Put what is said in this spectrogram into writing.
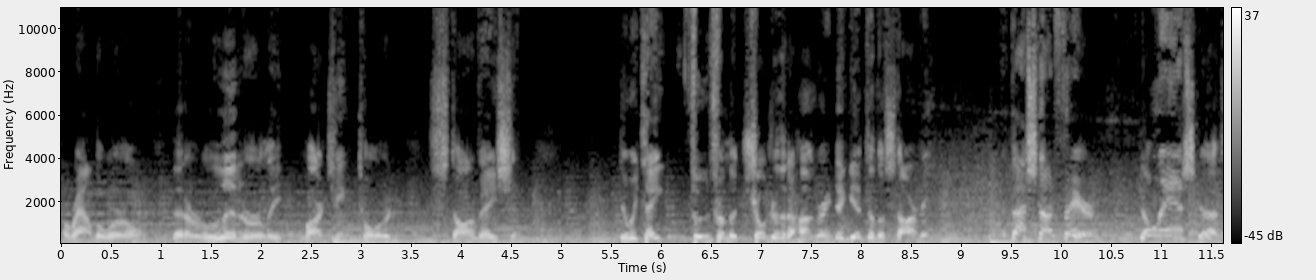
around the world that are literally marching toward starvation. Do we take food from the children that are hungry to get to the starving? That's not fair. Don't ask us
